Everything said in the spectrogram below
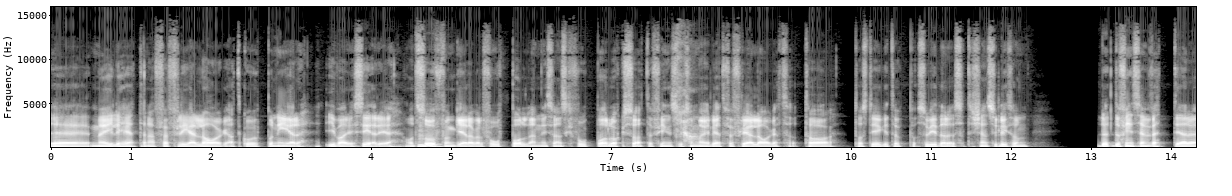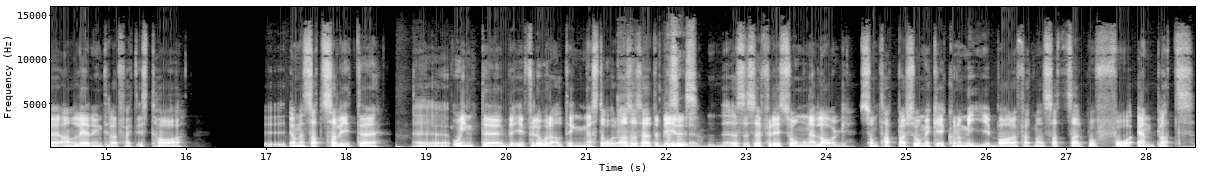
eh, möjligheterna för fler lag att gå upp och ner i varje serie. Och så Mm. fungerar väl fotbollen i svensk fotboll också, att det finns liksom möjlighet för fler lag att ta, ta steget upp och så vidare. Så det känns ju liksom, det, det finns en vettigare anledning till att faktiskt ta, ja men satsa lite eh, och inte bli, förlora allting nästa år. Alltså så att det blir, alltså så, för det är så många lag som tappar så mycket ekonomi bara för att man satsar på att få en plats.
